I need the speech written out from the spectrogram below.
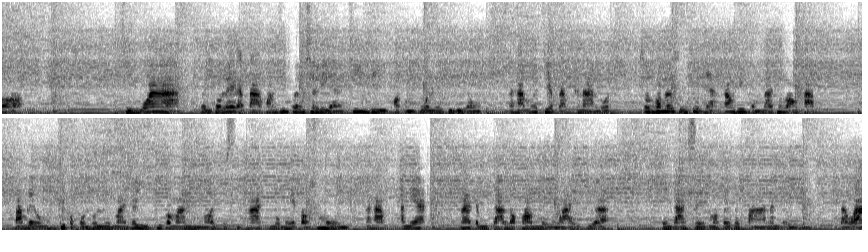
ก็ถือว่าเป็นตัวเลขอัตราความสิ้นเปลืองเฉลี่ยที่ดีพอสมควรเลยทีเดียวนะครับ เมื่อเทียบแบบขนาดรถ ส่วนความเร็วสูงสุดเนี่ยเท่าที่ผมได้ทดลองขับ ความเร็วที่ปรากฏบนเรือไม้ก็อยู่ที่ประมาณ 175 กิโลเมตรต่อชั่วโมงนะครับ อันเนี้ยน่าจะมีการล็อกความเร็วไว้เพื่อเป็นการเซฟมอเตอร์ไฟฟ้านั่นเอง แต่ว่า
